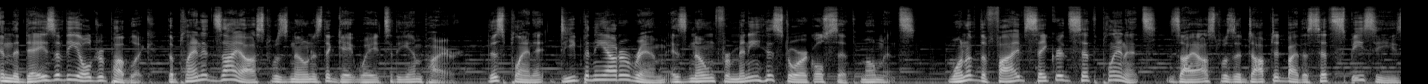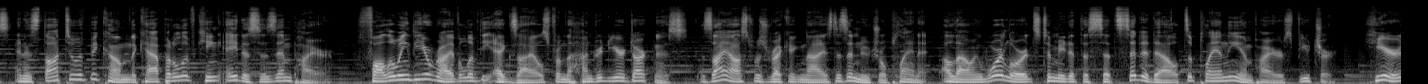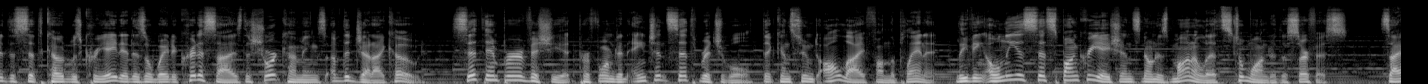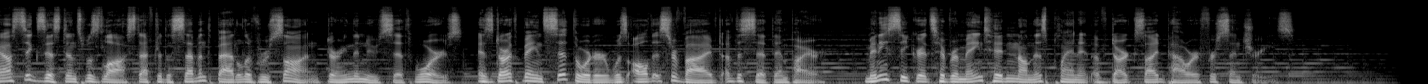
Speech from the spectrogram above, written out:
In the days of the Old Republic, the planet Ziost was known as the gateway to the Empire. This planet, deep in the Outer Rim, is known for many historical Sith moments. One of the five sacred Sith planets, Ziost was adopted by the Sith species and is thought to have become the capital of King Adas's empire. Following the arrival of the exiles from the Hundred Year Darkness, Ziost was recognized as a neutral planet, allowing warlords to meet at the Sith Citadel to plan the Empire's future. Here, the Sith Code was created as a way to criticize the shortcomings of the Jedi Code. Sith Emperor Vitiate performed an ancient Sith ritual that consumed all life on the planet, leaving only his Sith spawn creations known as monoliths to wander the surface. Ziost's existence was lost after the Seventh Battle of Ruusan during the New Sith Wars, as Darth Bane's Sith Order was all that survived of the Sith Empire. Many secrets have remained hidden on this planet of dark side power for centuries.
